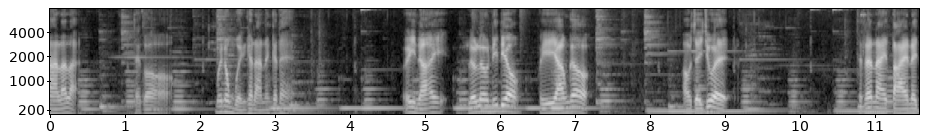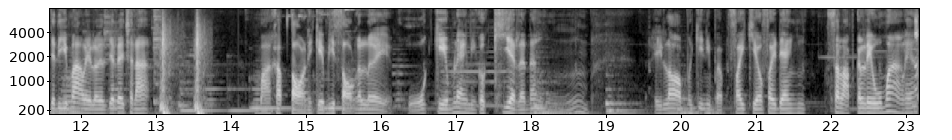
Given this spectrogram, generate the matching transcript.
นานแล้วล่ะ แต่ก็ไม่ต้องเหมือนขนาดนั้นก็ได้ เอ้ยนายเร็วๆนิดเดียว พยายามก็ เอาใจช่วย แต่ถ้านายตายนายจะดีมากเลย เราจะได้ชนะ มาครับต่อในเกมที่ 2 กันเลยโหเกมแรกนี่ก็เครียดแล้วนะ ไอ้รอบเมื่อกี้นี่แบบไฟเขียวไฟแดงสลับกันเร็วมากเลยอะ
